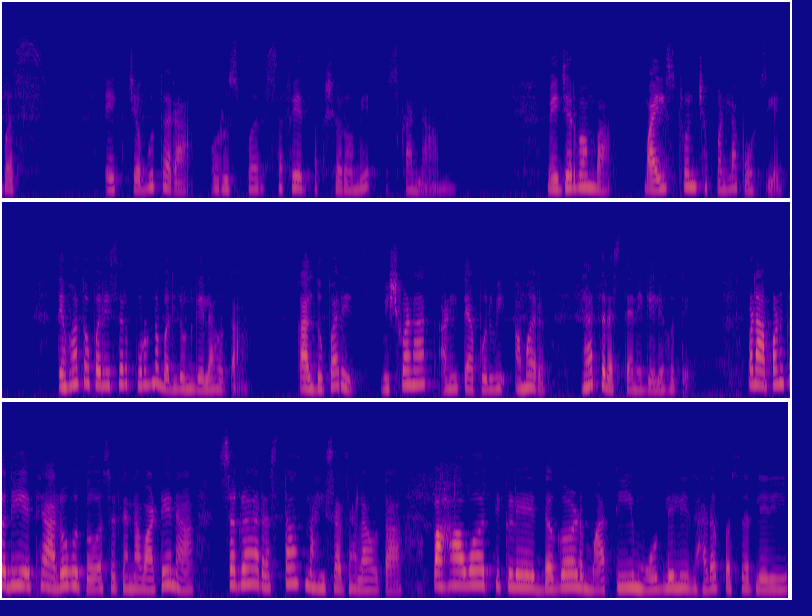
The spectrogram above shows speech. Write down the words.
बस. एक चबूतरा और उस पर सफ़ेद अक्षरों में उसका नाम. मेजर बंबा माइलस्टोन छप्पनला पोहोचले. तेव्हा तो परिसर पूर्ण बदलून गेला होता. काल दुपारीच विश्वनाथ आणि त्यापूर्वी अमर ह्याच रस्त्याने गेले होते. पण आपण कधी येथे आलो होतो असं त्यांना वाटेना सगळा रस्ताच नाहीसा झाला होता. पहावं तिकडे दगड माती मोडलेली झाडं पसरलेली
